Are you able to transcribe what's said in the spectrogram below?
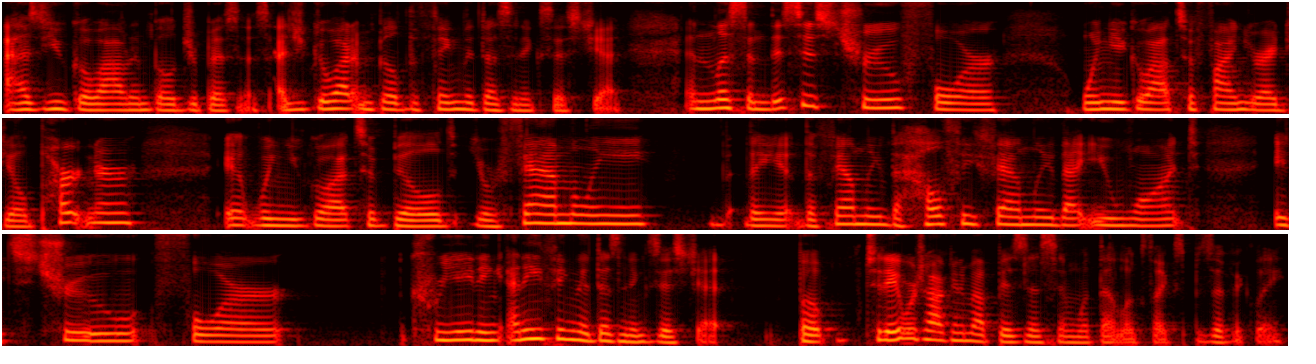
as you go out and build your business, as you go out and build the thing that doesn't exist yet. And listen, this is true for when you go out to find your ideal partner, it, when you go out to build your family, the the family, the healthy family that you want. It's true for creating anything that doesn't exist yet. But today we're talking about business and what that looks like specifically.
